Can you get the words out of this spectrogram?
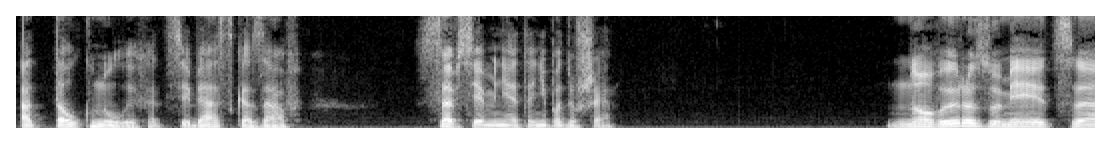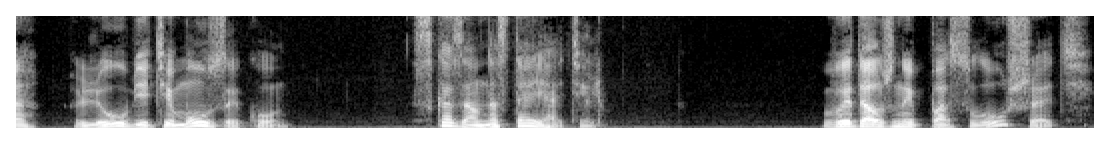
оттолкнул их от себя, сказав, «Совсем мне это не по душе». «Но вы, разумеется, любите музыку», — сказал настоятель. «Вы должны послушать,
